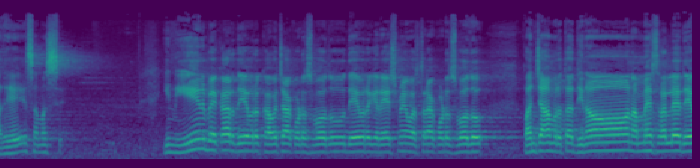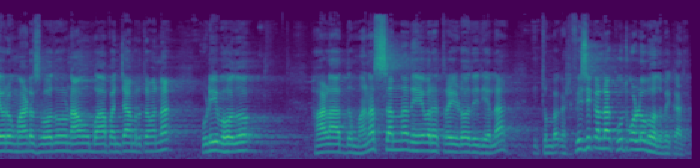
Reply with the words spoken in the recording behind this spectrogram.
ಅದೇ ಸಮಸ್ಯೆ. ಇನ್ನೇನು ಬೇಕಾದ್ರೆ ದೇವರ ಕವಚ ಕೊಡಿಸ್ಬೋದು, ದೇವರಿಗೆ ರೇಷ್ಮೆ ವಸ್ತ್ರ ಕೊಡಿಸ್ಬೋದು, ಪಂಚಾಮೃತ ದಿನೋ ನಮ್ಮ ಹೆಸರಲ್ಲೇ ದೇವ್ರಿಗೆ ಮಾಡಿಸ್ಬೋದು, ನಾವು ಬಾ ಪಂಚಾಮೃತವನ್ನು ಕುಡಿಬಹುದು ಹಾಳಾದ್ದು ಮನಸ್ಸನ್ನು ದೇವರ ಹತ್ರ ಇಡೋದಿದೆಯಲ್ಲ, ಇದು ತುಂಬ ಕಷ್ಟ. ಫಿಸಿಕಲ್ಲಾಗಿ ಕೂತ್ಕೊಳ್ಳಬಹುದು ಬೇಕಾದ್ರೆ.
